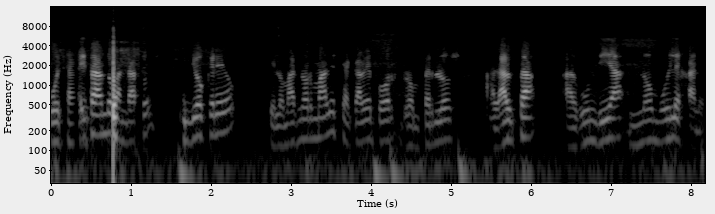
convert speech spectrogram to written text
pues ahí está dando bandazos y yo creo que lo más normal es que acabe por romperlos al alza algún día no muy lejano.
